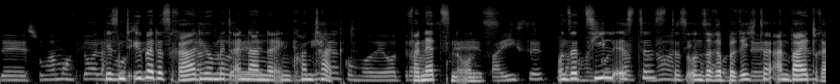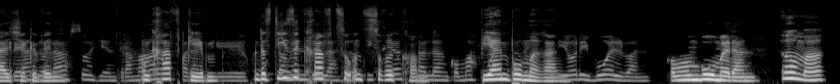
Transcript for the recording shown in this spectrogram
Wir sind über das Radio miteinander in Kontakt, vernetzen uns. Unser Ziel ist es, dass unsere Berichte an Weitreiche gewinnen und Kraft geben und dass diese Kraft zu uns zurückkommt, wie ein Bumerang. Irma,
